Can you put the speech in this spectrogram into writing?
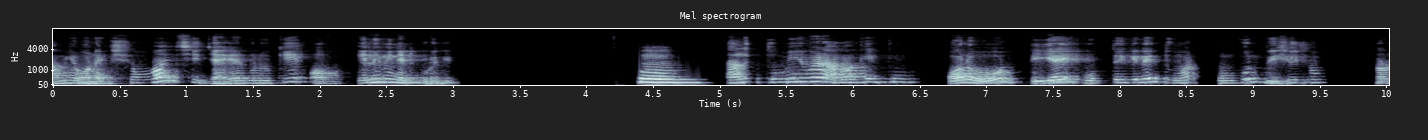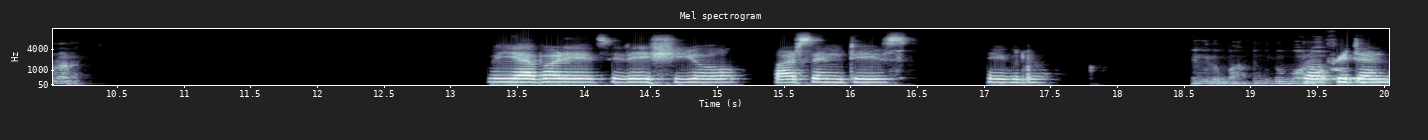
আমি অনেক সময় সেই জায়গাগুলোকে এলিমিনেট করে হুম। তাহলে তুমি এবার আমাকে একটু বলো ডিআই করতে গেলে তোমার কোন কোন বিষয় সম্পর্কে ধারণা রাখতে? ওই অ্যাভারেজ রেশিও পার্সেন্টেজ এগুলো। এগুলো বাকিগুলো বলো। Profit and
